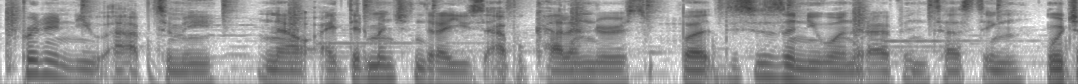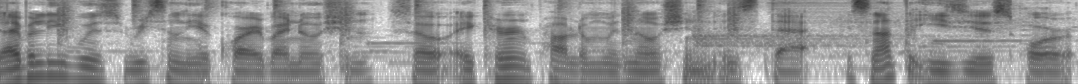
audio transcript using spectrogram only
pretty new app to me. Now, I did mention that I use Apple Calendars, but this is a new one that I've been testing, which I believe was recently acquired by Notion. So a current problem with Notion is that it's not the easiest or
